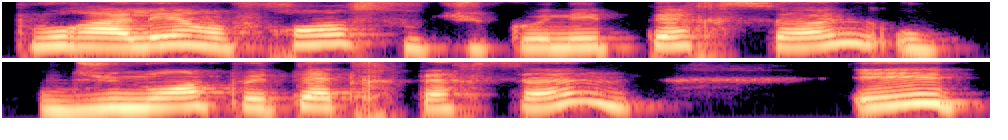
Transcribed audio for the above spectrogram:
pour aller en France où tu connais personne, ou du moins peut-être personne, et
